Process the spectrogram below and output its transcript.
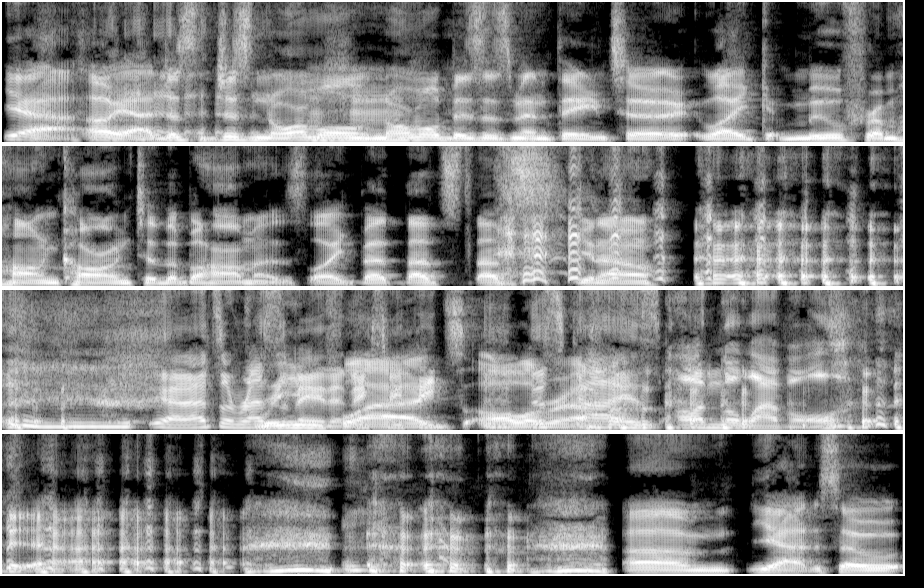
Yeah. Oh yeah. Just just normal Mhm. normal businessman thing to like move from Hong Kong to the Bahamas. Like that. That's that's you know. yeah, that's a resume Green that makes me think all this around. guy is on the level. yeah. um, yeah. So,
